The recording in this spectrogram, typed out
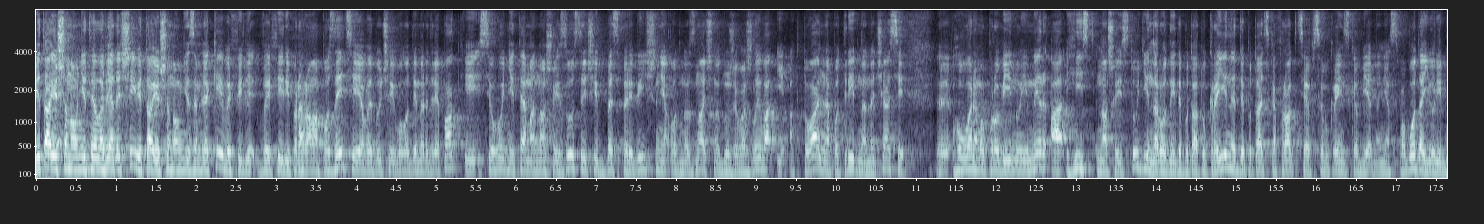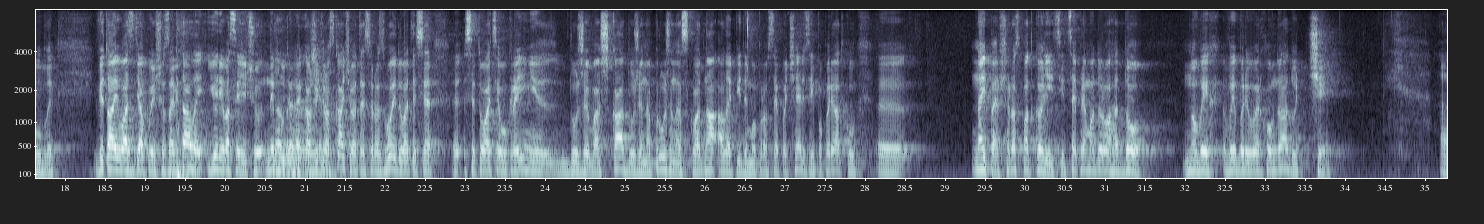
Вітаю, шановні телеглядачі, вітаю, шановні земляки. В ефірі, в ефірі програма Позиція. Я ведучий Володимир Дряпак. І сьогодні тема нашої зустрічі без перебільшення однозначно дуже важлива і актуальна, потрібна на часі. Е, говоримо про війну і мир. А гість нашої студії, народний депутат України, депутатська фракція Всеукраїнське об'єднання Свобода Юрій Бублик. Вітаю вас, дякую, що завітали. Юрій Васильовичу, не Доброго будемо, кажуть, розкачуватися, розгойдуватися. Е, Ситуація в Україні дуже важка, дуже напружена, складна, але підемо про все по черзі і по порядку. Найперше, розпад коаліції. Це пряма дорога до нових виборів у Верховну Раду чи Е,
